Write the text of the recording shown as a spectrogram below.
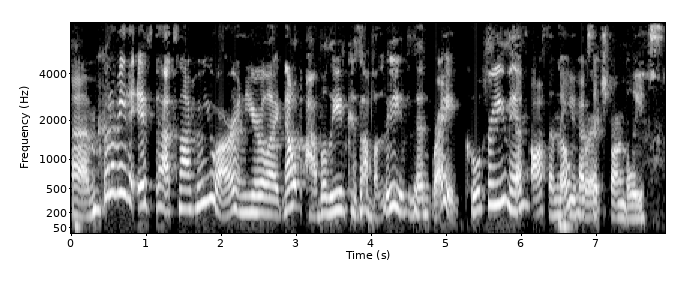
Um but i mean if that's not who you are and you're like nope i believe because i believe then right. cool for you man. That's awesome Go that you have it. such strong beliefs.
